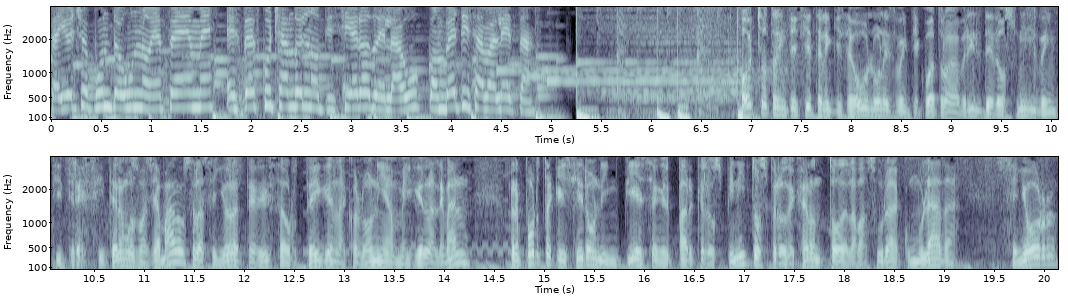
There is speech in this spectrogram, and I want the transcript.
98.1 FM está escuchando el noticiero de la U con Betty Zabaleta. 8.37 en XEU, lunes 24 de abril de 2023. Y tenemos más llamados. La señora Teresa Ortega en la colonia Miguel Alemán reporta que hicieron limpieza en el Parque Los Pinitos, pero dejaron toda la basura acumulada. Señor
